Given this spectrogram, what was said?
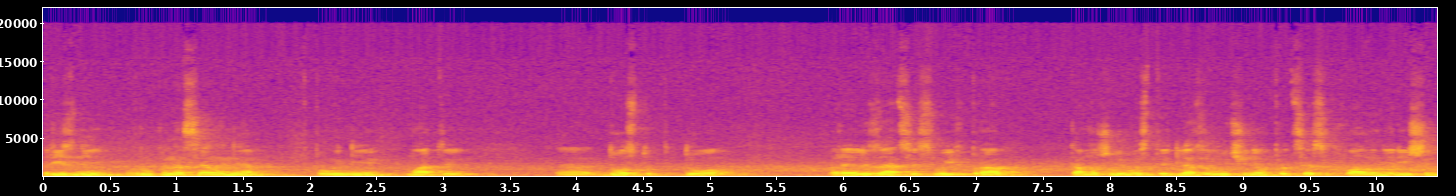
Різні групи населення повинні мати е, доступ до реалізації своїх прав та можливостей для залучення в процес ухвалення рішень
